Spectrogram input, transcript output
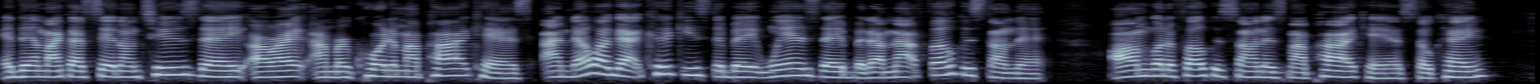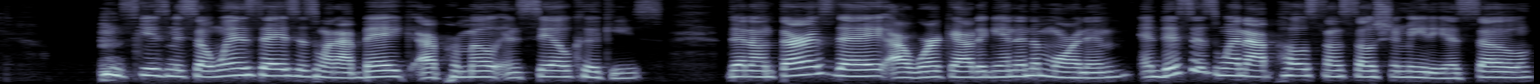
And then, like I said on Tuesday, all right, I'm recording my podcast. I know I got cookies to bake Wednesday, but I'm not focused on that. All I'm going to focus on is my podcast, okay? Excuse me. So, Wednesdays is when I bake, I promote, and sell cookies. Then on Thursday, I work out again in the morning. And this is when I post on social media. So,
